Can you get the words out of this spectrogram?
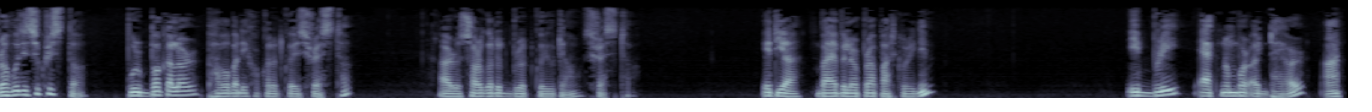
প্ৰভু যীশুখ্ৰীষ্ট পূৰ্বকালৰ ভাৱবাদীসকলতকৈ শ্ৰেষ্ঠ আৰু স্বৰ্গদূতবোৰতকৈও তেওঁ শ্ৰেষ্ঠ। এতিয়া বাইবেলৰ পৰা পাঠ কৰি দিম। ইব্ৰী এক নম্বৰ অধ্যায়ৰ আঠ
